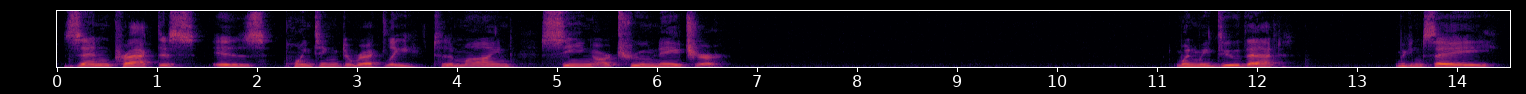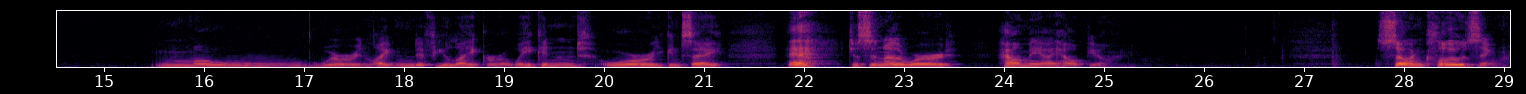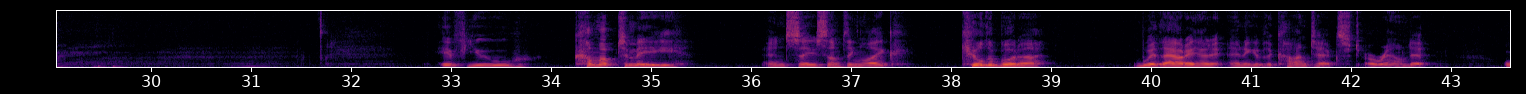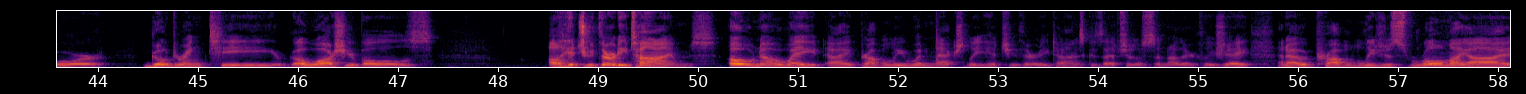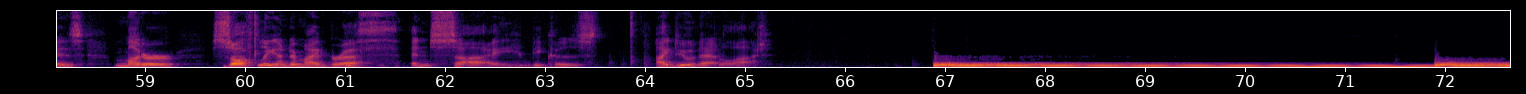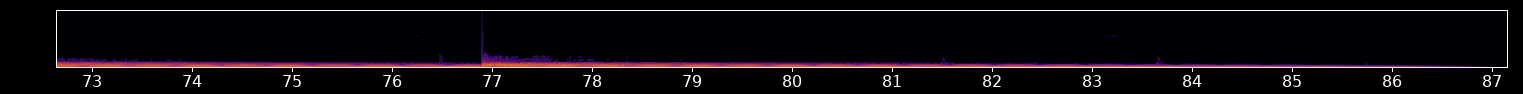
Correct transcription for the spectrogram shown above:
Zen practice is pointing directly to the mind, seeing our true nature. When we do that, we can say, oh, we're enlightened, if you like, or awakened, or you can say, eh, just another word, how may I help you? So, in closing, if you come up to me and say something like, kill the Buddha without any of the context around it, or go drink tea, or go wash your bowls, I'll hit you 30 times. Oh, no, wait, I probably wouldn't actually hit you 30 times because that's just another cliche. And I would probably just roll my eyes, mutter softly under my breath, and sigh because I do that a lot.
